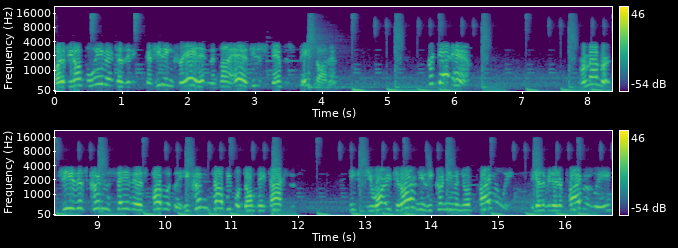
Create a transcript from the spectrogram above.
But if you don't believe it because because he didn't create it and it's not his, he just stamped his face on it. Forget him. Remember, Jesus couldn't say this publicly. He couldn't tell people don't pay taxes. He, you, you could argue he couldn't even do it privately. Because if he did it privately,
